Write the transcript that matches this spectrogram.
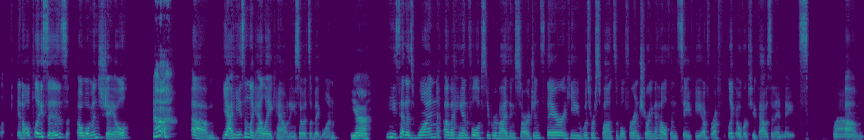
like, in all places a woman's jail um yeah he's in like la county so it's a big one yeah. he said as one of a handful of supervising sergeants there he was responsible for ensuring the health and safety of rough like over 2000 inmates Wow. um,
